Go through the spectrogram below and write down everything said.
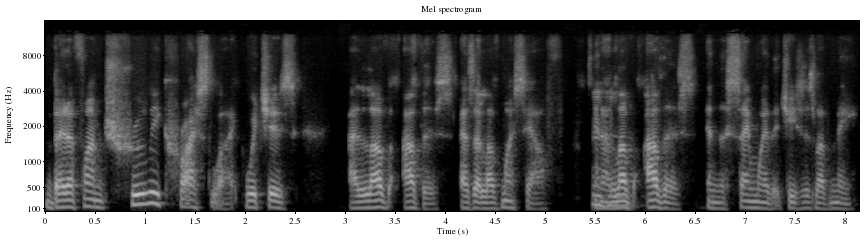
But if I'm truly Christ like, which is I love others as I love myself, and mm-hmm. I love others in the same way that Jesus loved me,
